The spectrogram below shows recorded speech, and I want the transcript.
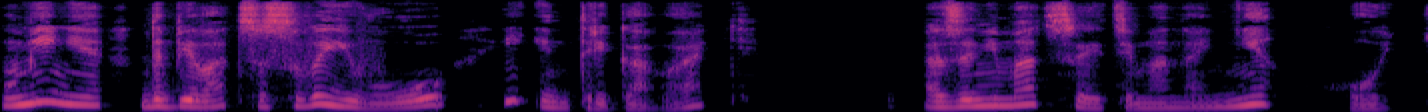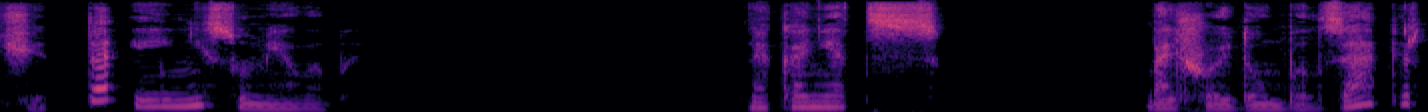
умение добиваться своего и интриговать. А заниматься этим она не хочет, да и не сумела бы. Наконец, большой дом был заперт,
